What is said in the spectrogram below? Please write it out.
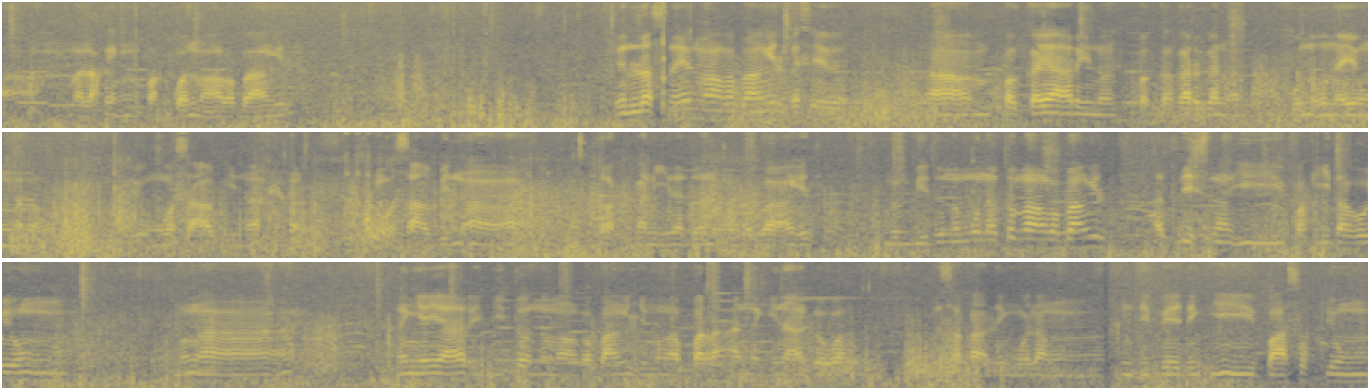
Ah, malaking pakwan mga kabangil. Yung last na yun mga kabangil kasi um, pagkayari nun, pagkakarga nun, puno na yung ano, yung wasabi na yung wasabi na truck kanina doon mga kabangil. Hanggang dito na muna to mga kabangil. At least na ipakita ko yung mga nangyayari dito ng mga kabangil, yung mga paraan na ginagawa kung sakaling walang hindi pwedeng ipasok yung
